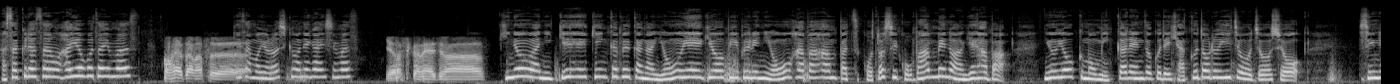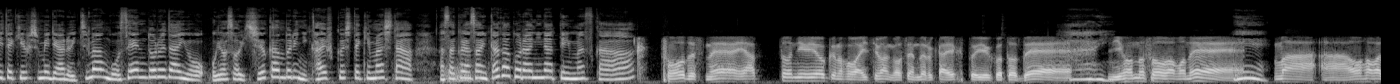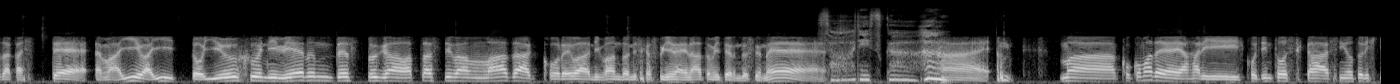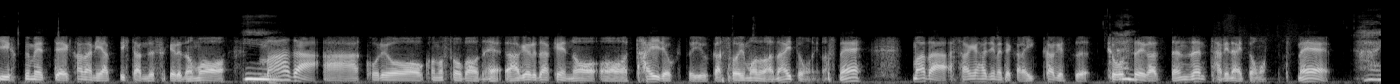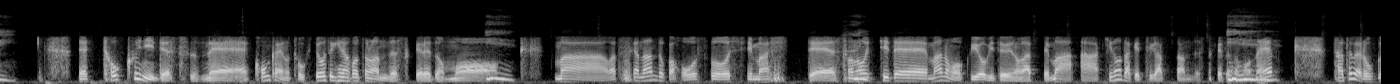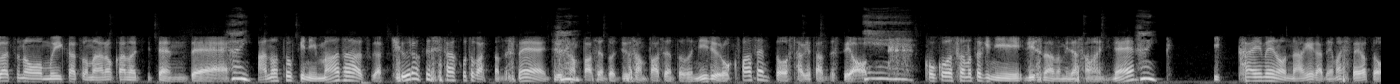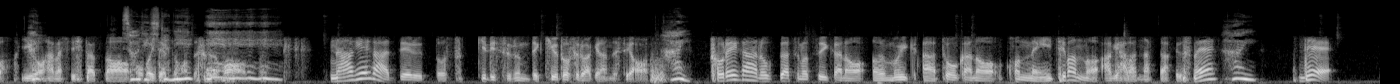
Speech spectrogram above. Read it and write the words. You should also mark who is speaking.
Speaker 1: 朝倉さんおはようございます。
Speaker 2: おはようございます。
Speaker 1: 今朝もよろしくお願いします。
Speaker 2: よろしくお願いします。
Speaker 1: 昨日は日経平均株価が4営業日ぶりに大幅反発今年5番目の上げ幅。ニューヨークも3日連続で100ドル以上上昇。心理的節目である1万5000ドル台をおよそ1週間ぶりに回復してきました。朝倉さんいかがご覧になっていますか？
Speaker 2: そうですねやっとニューヨークの方は1万5000ドル回復ということで、はい、日本の相場もね、えまあ、あ大幅高して、まあ、いいはいいというふうに見えるんですが、私はまだこれはリバウンドにしか過ぎないなと見てるんですよね。
Speaker 1: そうですか。はい。
Speaker 2: はいまあ、ここまでやはり個人投資家、信用取引含めてかなりやってきたんですけれども、まだあこれを、この相場を、ね、上げるだけの体力というか、そういうものはないと思いますね。まだ下げ始めてから1ヶ月、調整が全然足りないと思ってますね。
Speaker 1: はい。
Speaker 2: で特にですね、今回の特徴的なことなんですけれども、えー、まあ、私が何度か放送しまして、そのうちで魔の木曜日というのがあって、まあ、昨日だけ違ったんですけれどもね、えー、例えば6月の6日と7日の時点で、はい、あの時にマザーズが急落したことがあったんですね。13%、はい、13%と26%を下げたんですよ。えー、ここをその時にリスナーの皆様にね、はい。1回目の投げが出ましたよというお話したのを覚えてると思うんですけども、ねえ。ー、投げが出るとすっきりするんで急騰するわけなんですよ。はい、それが6月の追加の6日10日の今年一番の上げ幅になったわけですね。はい、で、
